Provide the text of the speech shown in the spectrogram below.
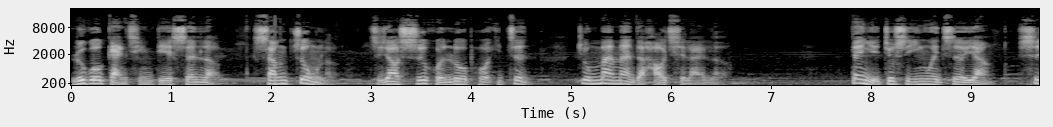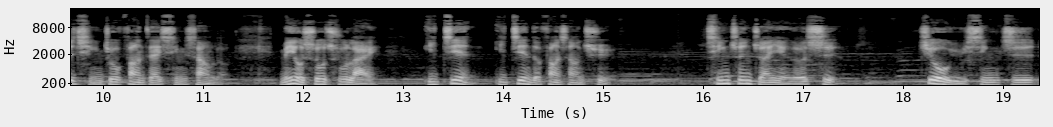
如果感情跌深了，伤重了，只要失魂落魄一阵，就慢慢的好起来了。但也就是因为这样，事情就放在心上了，没有说出来，一件一件的放上去。青春转眼而逝，旧与新知，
